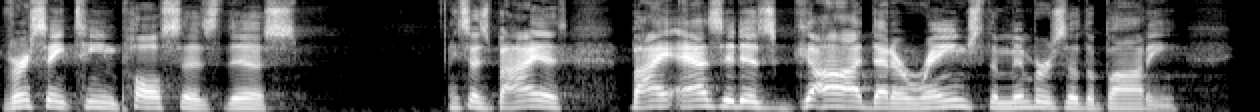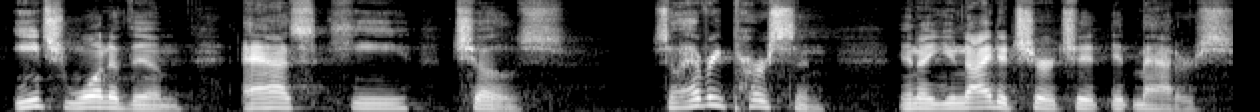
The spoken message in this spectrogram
Verse 18, Paul says this He says, by as, by as it is God that arranged the members of the body, each one of them as he chose. So every person in a united church, it, it matters.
